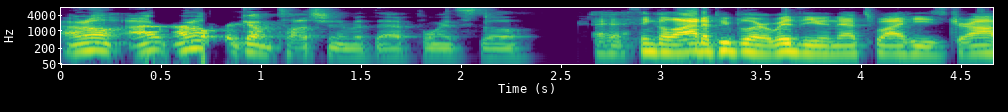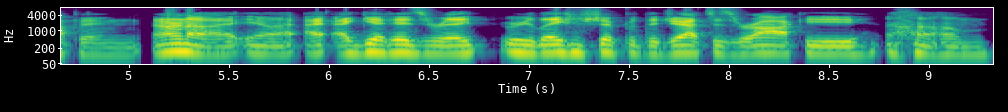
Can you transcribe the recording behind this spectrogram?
I don't. I, I don't think I'm touching him at that point still. I think a lot of people are with you, and that's why he's dropping. I don't know. You know, I, I get his re- relationship with the Jets is rocky. Um,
